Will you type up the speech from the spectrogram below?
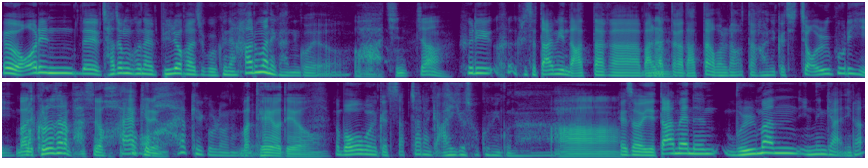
그 어린데 자전거 그날 빌려가지고 그냥 하루 만에 가는 거예요. 와, 진짜. 흐리 흐- 그래서 땀이 났다가 말랐다가 났다가 말랐다가 하니까 진짜 얼굴이 네. 맞아, 그런 사람 봤어요. 하얗게 어, 된. 하얗게 이렇게 올라오는 거예요. 막 돼요, 돼요. 먹어보니까 짭짤한 게 아 이게 소금이구나. 아. 그래서 이 땀에는 물만 있는 게 아니라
